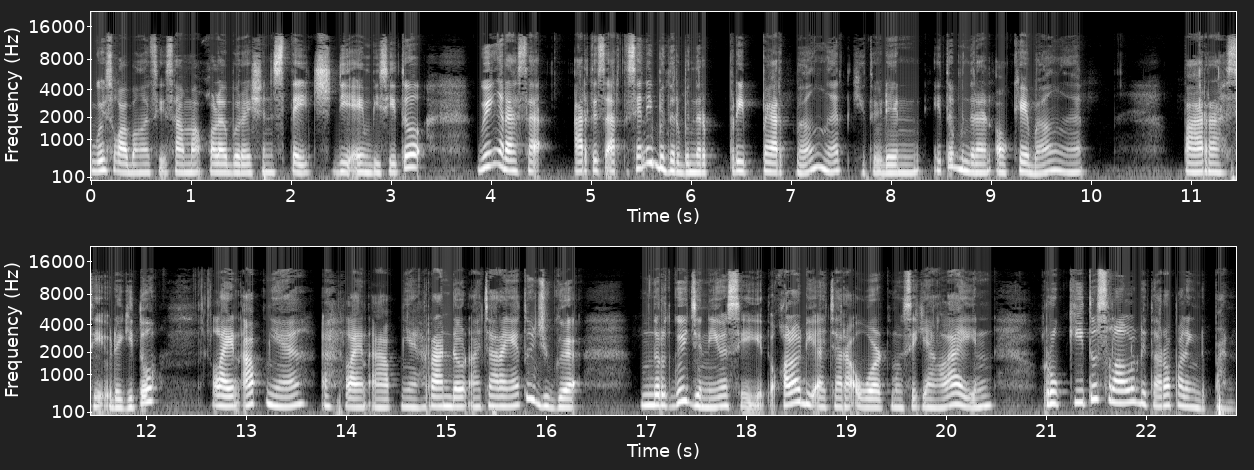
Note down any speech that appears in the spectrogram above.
gue suka banget sih sama collaboration stage di MBC itu gue ngerasa artis-artisnya ini bener-bener prepared banget gitu. Dan itu beneran oke okay banget. Parah sih. Udah gitu line upnya eh line upnya rundown acaranya tuh juga menurut gue jenius sih gitu. Kalau di acara award musik yang lain rookie itu selalu ditaruh paling depan.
